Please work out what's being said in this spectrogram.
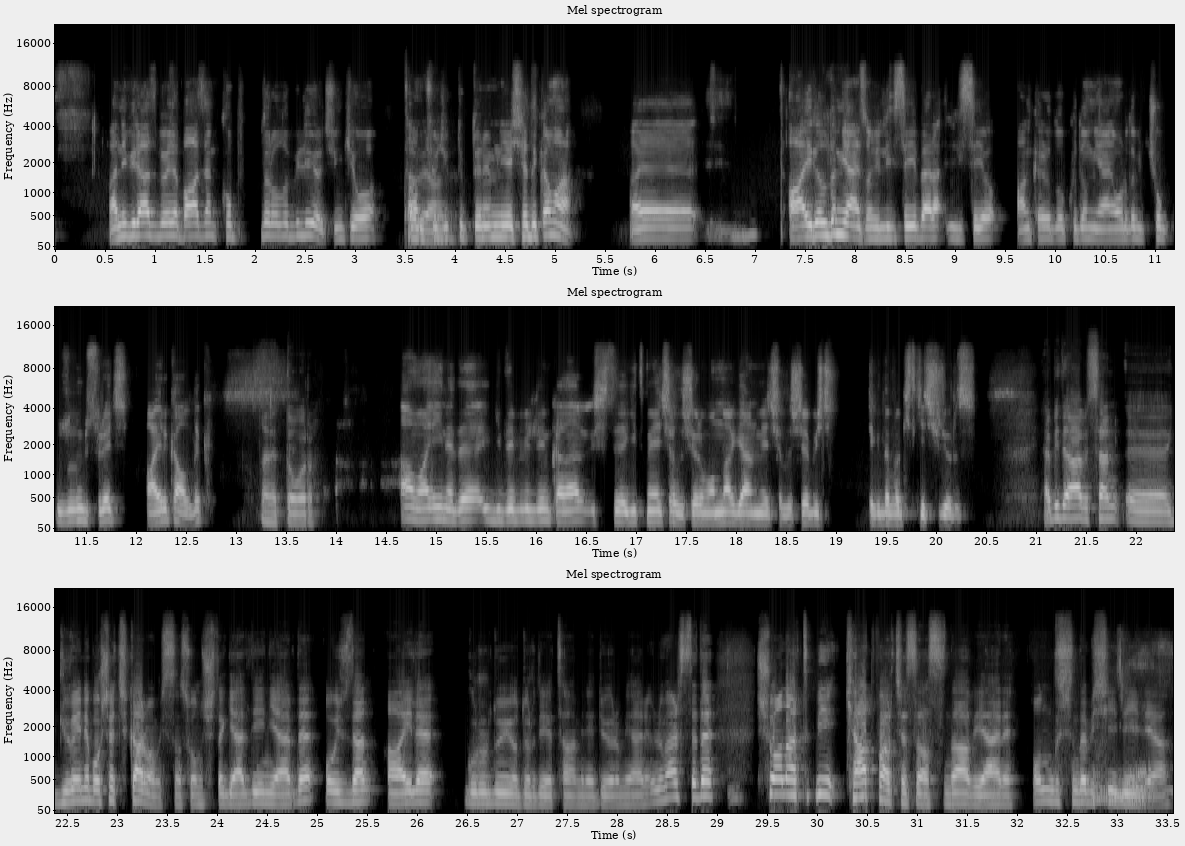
Hani biraz böyle bazen kopukluklar olabiliyor çünkü o tam Tabii abi. çocukluk dönemini yaşadık ama e, ayrıldım yani sonra liseyi liseyi Ankara'da okudum yani orada bir çok uzun bir süreç ayrı kaldık. Evet doğru. Ama yine de gidebildiğim kadar işte gitmeye çalışıyorum. Onlar gelmeye çalışıyor. Bir şekilde vakit geçiriyoruz. Ya bir de abi sen e, güveni boşa çıkarmamışsın sonuçta geldiğin yerde. O yüzden aile gurur duyuyordur diye tahmin ediyorum. Yani üniversitede şu an artık bir kağıt parçası aslında abi yani. Onun dışında bir şey değil ya.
